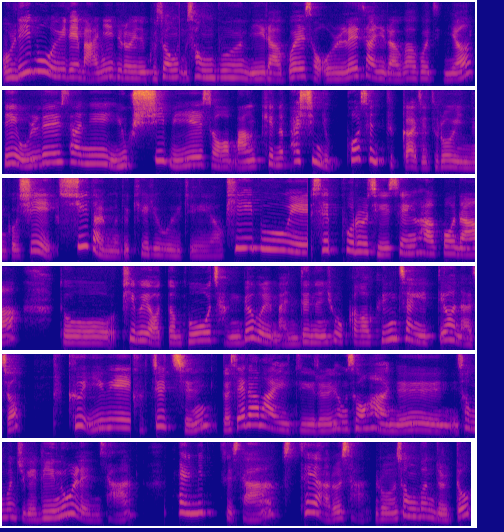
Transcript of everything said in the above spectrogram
올리브 오일에 많이 들어있는 구성 성분이라고 해서 올레산이라고 하거든요. 이 올레산이 62에서 많게는 86%까지 들어있는 것이 sweet almond 캐리어 오일이에요. 피부의 세포를 재생하거나 또 피부의 어떤 보호 장벽을 만드는 효과가 굉장히 뛰어나죠. 그 이외에 각질층, 그 세라마이드를 형성하는 성분 중에 리놀렌산, 팔미트산, 스테아르산 이런 성분들도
